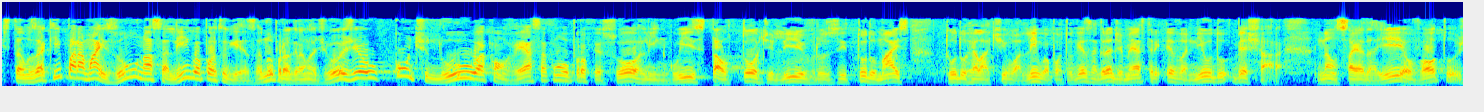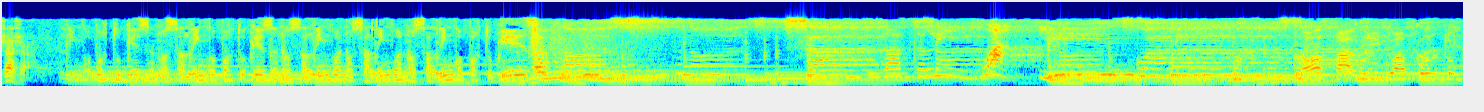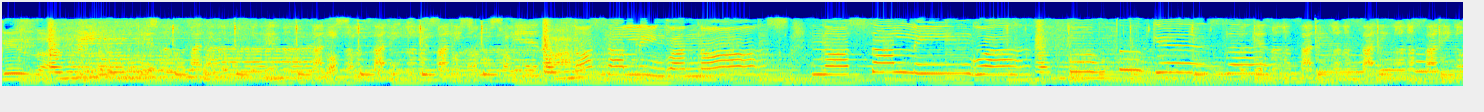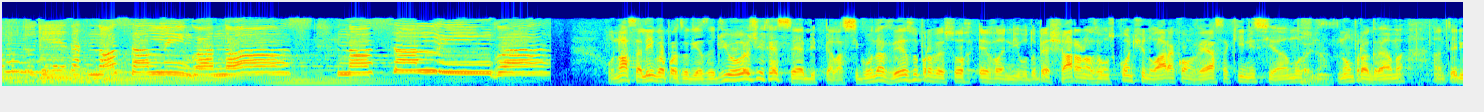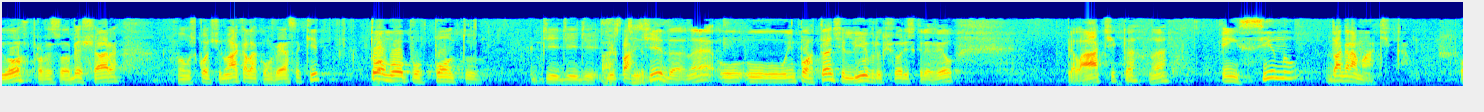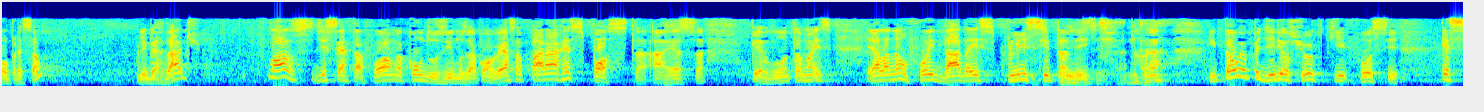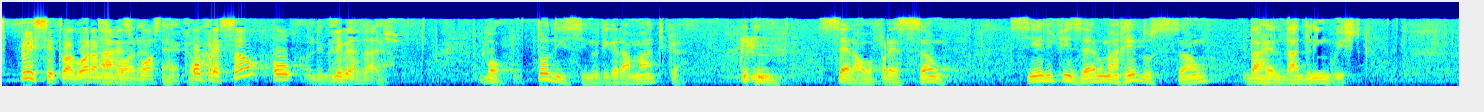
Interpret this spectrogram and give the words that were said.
Estamos aqui para mais um Nossa Língua Portuguesa. No programa de hoje eu continuo a conversa com o professor, linguista, autor de livros e tudo mais, tudo relativo à língua portuguesa, grande mestre Evanildo Bechara. Não saia daí, eu volto já já. Língua portuguesa, nossa língua portuguesa, nossa língua, nossa língua, nossa língua portuguesa. Nossa, nossa língua. Língua. Nossa língua portuguesa. Nossa língua nós, nossa língua portuguesa. Nossa língua, nossa língua, nossa língua portuguesa. Nossa língua, nós, nossa língua. O Nossa Língua Portuguesa de hoje recebe pela segunda vez o professor Evanildo Bechara. Nós vamos continuar a conversa que iniciamos num programa anterior, professor Bechara. Vamos continuar aquela conversa que tomou por ponto de, de, de, de partida né, o, o, importante livro que o senhor escreveu pela Ática, né, Ensino da Gramática. Opressão? Liberdade? Nós, de certa forma, conduzimos a conversa para a resposta a essa pergunta, mas ela não foi dada explicitamente. Explícita, né? Então eu pediria ao senhor que fosse explícito agora na Agora, resposta. é, claro. Opressão ou Liberdade, liberdade? Bom, todo ensino de gramática será opressão se ele fizer uma redução da realidade linguística.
